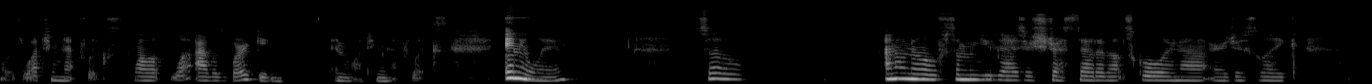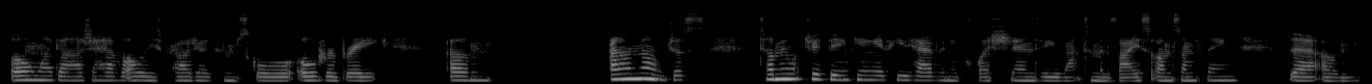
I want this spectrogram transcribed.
I was watching Netflix while, while I was working and watching Netflix. Anyway, so I don't know if some of you guys are stressed out about school or not, or just like, oh my gosh, I have all these projects from school over break. Um, I don't know, just tell me what you're thinking if you have any questions or you want some advice on something that um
